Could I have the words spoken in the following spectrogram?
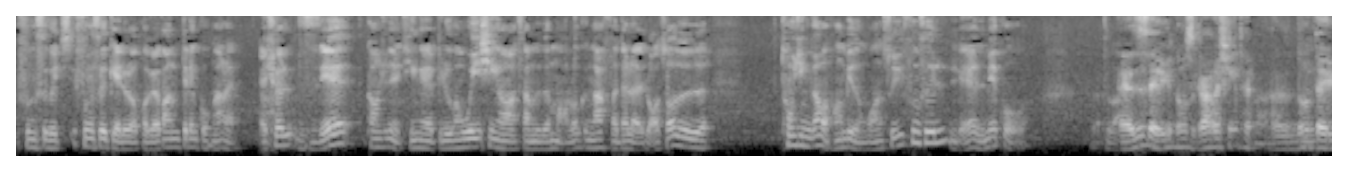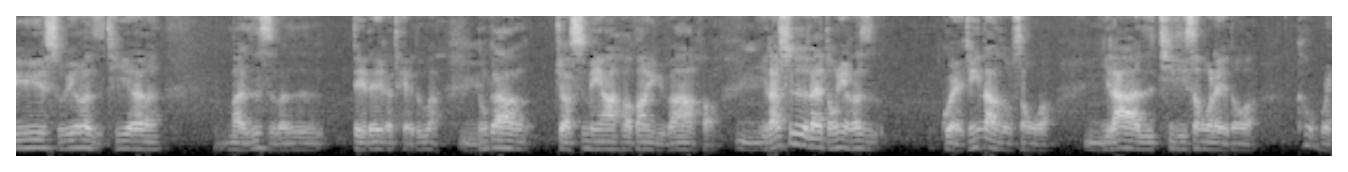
分手个分手概率老高，勿要讲单单国外唻，而且现在讲句难听眼，比如讲微信啊啥物事，网络更加发达了，老早是通信更加勿方便辰光，所以分手率还是蛮高个，对伐？还是在于侬自家个心态嘛，呃侬对于所有个事体个物事是勿是对待一个态度啊？侬讲教师明也好，帮元芳也好，伊拉虽然辣同一个是环境当中生活，伊拉也是天天生活辣一道个。搿为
